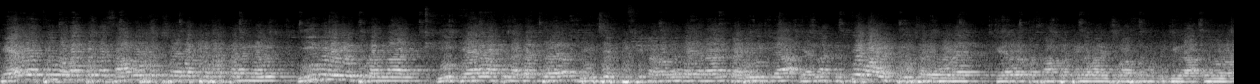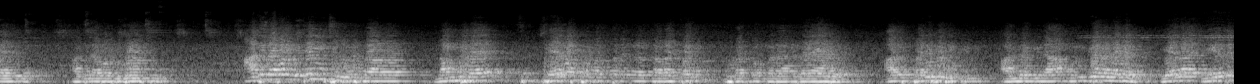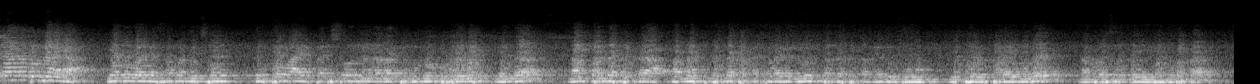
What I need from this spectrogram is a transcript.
കേരളത്തിൽ നടക്കുന്ന സാമൂഹ്യക്ഷേമ പ്രവർത്തനങ്ങൾ ഈ നിലയിലേക്ക് വന്നാൽ ഈ കേരളത്തിനകത്ത് ബി ജെ പിക്ക് കടന്നു കയറാൻ കഴിയില്ല എന്ന കൃത്യമായ തിരിച്ചറിവോടെ കേരളത്തെ സാമ്പത്തികമായി ശ്വാസം മുട്ടിക്കുക എന്നുള്ളതായിരുന്നു. അതിലവർ വിജയിച്ചു. അതിലവർ വിജയിച്ചതുകൊണ്ടാണ് നമ്മുടെ ക്ഷേമ പ്രവർത്തനങ്ങൾക്കടക്കം മുടക്കം വരാനിടയായത്. അത് പരിഹരിക്കും. അല്ലെങ്കിൽ ആ മുൻഗണനകൾ ഏതാ ഏതിനാണ് മുൻഗണന എന്നുള്ളതിനെ സംബന്ധിച്ച് കൃത്യമായ പരിശോധന നടത്തി മുന്നോട്ട് പോകും എന്ന് നാം ബന്ധപ്പെട്ട ബന്ധപ്പെട്ട ഘടകങ്ങളും ബന്ധപ്പെട്ട നേതൃത്വവും ഇപ്പോൾ പറയുന്നത് നമ്മുടെ ശ്രദ്ധയിൽ വന്നിട്ടുണ്ടാകും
